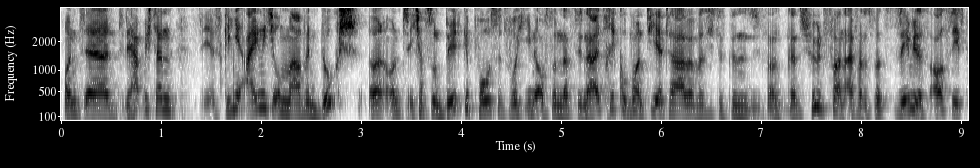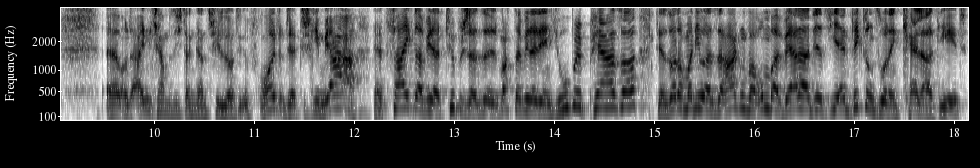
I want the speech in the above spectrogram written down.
Und äh, der hat mich dann, es ging eigentlich um Marvin Duksch äh, und ich habe so ein Bild gepostet, wo ich ihn auf so ein Nationaltrikot montiert habe, was ich das ganz, ganz schön fand, einfach, dass man sehen, wie das aussieht. Äh, und eigentlich haben sich dann ganz viele Leute gefreut und der hat geschrieben, ja, der zeigt da wieder typisch, also macht da wieder den Jubelperser, der soll doch mal lieber sagen, warum bei Werder das hier Entwicklung so in den Keller geht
